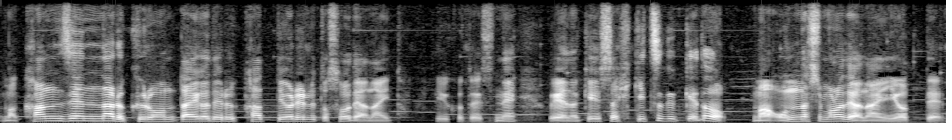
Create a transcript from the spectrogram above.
まあ、完全なるクローン体が出るかって言われるとそうではないと。いうことですね。親の形質は引き継ぐけど、まあ、同じものではないよって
